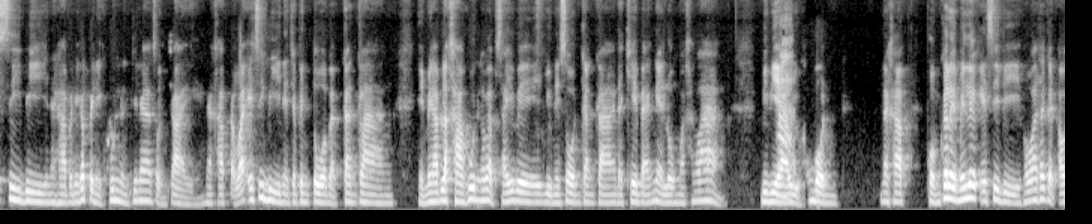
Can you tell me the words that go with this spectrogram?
SCB นะครับอันนี้ก็เป็นอีกหุ้นหนึ่งที่น่าสนใจนะครับแต่ว่า SCB เนี่ยจะเป็นตัวแบบกลางๆ เห็นไหมครับ ราคาหุ้นเขาแบบไซด์เวย์อยู่ในโซนกลางๆ แต่ KBank เนี่ยลงมาข้างล่าง BBL อยู่ข้างบนนะครับผมก็เลยไม่เลือก SCB เพราะว่าถ้าเกิดเอา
